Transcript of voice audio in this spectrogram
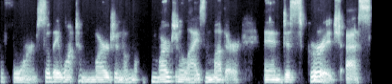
perform. So they want to marginal, marginalize mother and discourage us.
